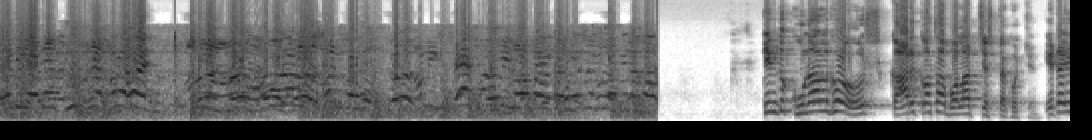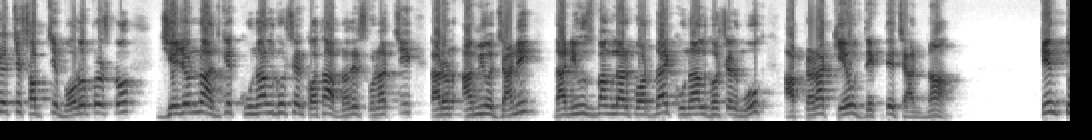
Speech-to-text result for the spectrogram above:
যদি এদের করা হয় কিন্তু কুণাল ঘোষ কার কথা বলার চেষ্টা করছেন? এটাই হচ্ছে সবচেয়ে বড় প্রশ্ন। যে জন্য আজকে কুণাল ঘোষের কথা আপনাদের শোনাচ্ছি, কারণ আমিও জানি দা নিউজ বাংলার পর্দায় কুণাল ঘোষের মুখ আপনারা কেউ দেখতে চান না। কিন্তু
